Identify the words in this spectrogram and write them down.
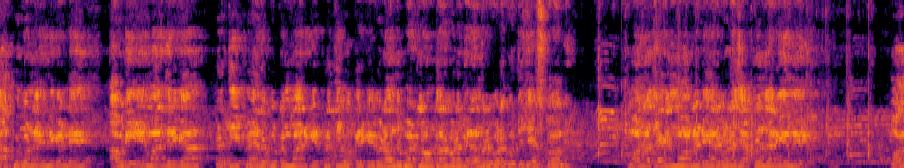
తప్పకుండా ఎందుకంటే ఆవిడ ఏ మాదిరిగా ప్రతి పేద కుటుంబానికి ప్రతి ఒక్కరికి కూడా అందుబాటులో ఉంటారో కూడా మీరు అందరూ కూడా గుర్తు చేసుకోవాలి. మొన్న జగన్మోహన్ రెడ్డి గారు కూడా చెప్పడం జరిగింది. ఒక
